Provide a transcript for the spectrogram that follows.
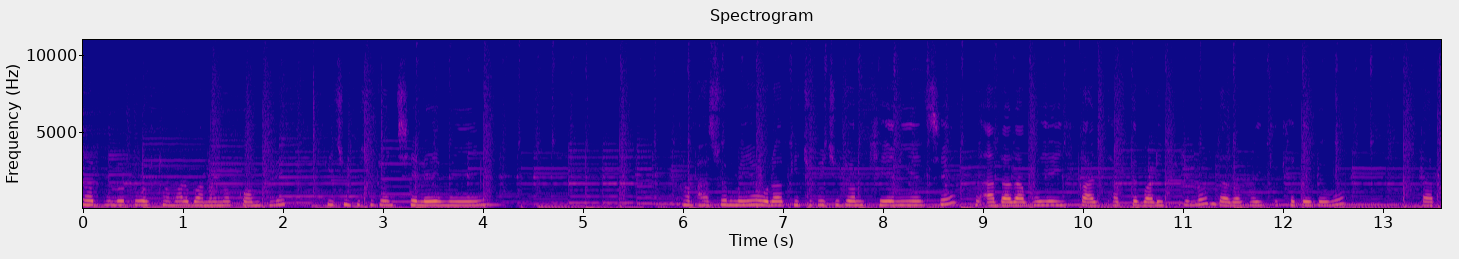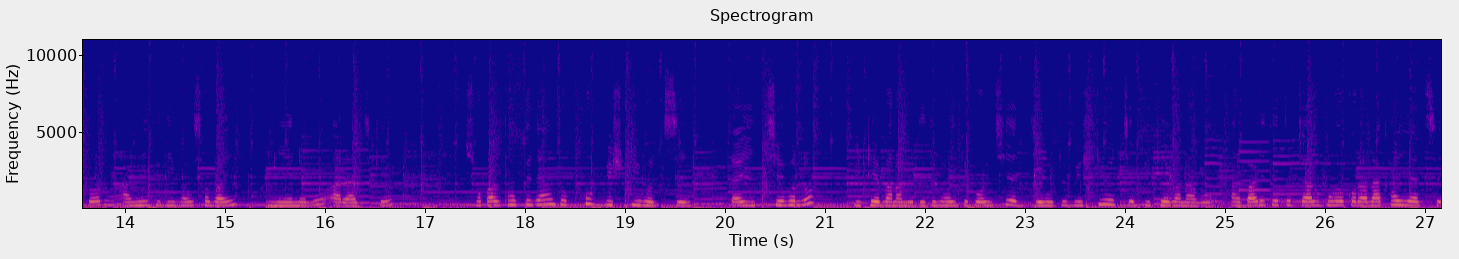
সবগুলো টোস্ট আমার বানানো কমপ্লিট কিছু কিছু জন ছেলে মেয়ে, ভাসুর মেয়ে, ওরা কিছু কিছু জন খেয়ে নিয়েছে। আর দাদা ভাই এই কাজ থাকতে বাড়ি ফিরলো। দাদা ভাইকে খেতে দেবো। তারপর আমি দিদি ভাই সবাই নিয়ে নেব। আর আজকে সকাল থাকতে জানো তো, খুব বৃষ্টি হচ্ছে। তাই ইচ্ছে হলো পিঠে বানাবো। দিদি ভাইকে বলছি, আর যেহেতু বৃষ্টি হচ্ছে, পিঠে বানাবো। আর বাড়িতে তো চাল গুঁড়ো করা রাখাই আছে।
